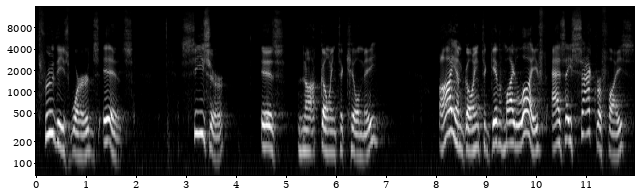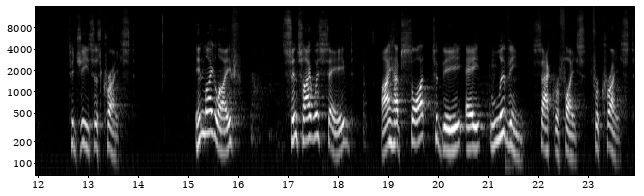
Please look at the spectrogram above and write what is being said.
through these words is Caesar is not going to kill me. I am going to give my life as a sacrifice to Jesus Christ. In my life, since I was saved, I have sought to be a living sacrifice for Christ.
